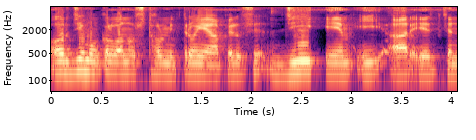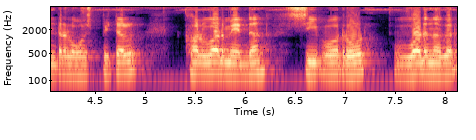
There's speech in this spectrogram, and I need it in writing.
અરજી મોકલવાનું સ્થળ મિત્રો અહીંયા આપેલું છે. G M E R S general hospital, Kharwad Medan Sipor road, વડનગર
